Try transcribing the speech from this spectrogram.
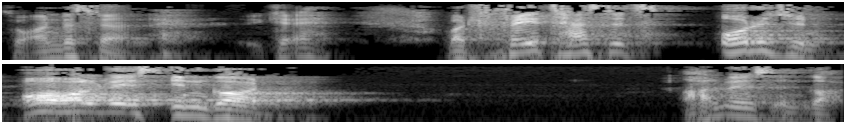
So understand, okay? But faith has its origin always in God. Always in God.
